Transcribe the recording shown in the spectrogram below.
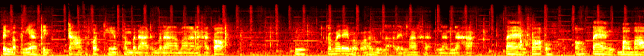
เป็นแบบนี้ติดกาวสกอตเทปธรรมดาธรรมดามานะคะก็ ก็ไม่ได้แบบว่าหรูหราอะไรมากขนาดนั้นนะคะ แปรงก็อ๋อแปรงเบา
